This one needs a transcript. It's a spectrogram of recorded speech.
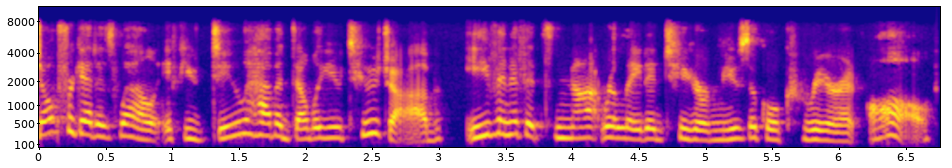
don't forget as well, if you do have a W 2 job, even if it's not related to your musical career at all,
